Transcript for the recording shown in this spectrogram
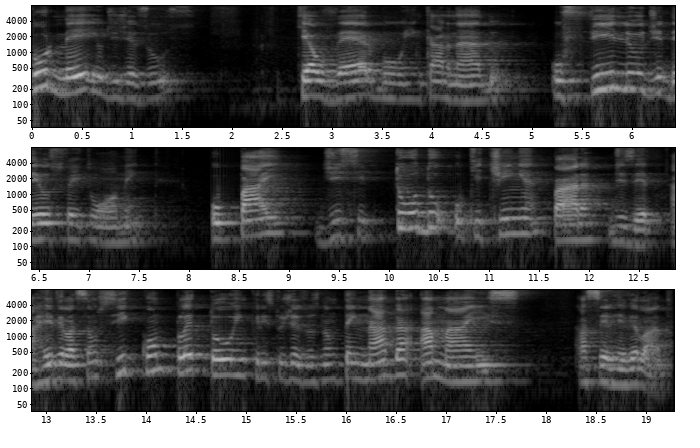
por meio de Jesus, que é o Verbo encarnado, o Filho de Deus feito homem, o Pai disse tudo o que tinha para dizer. A revelação se completou em Cristo Jesus, não tem nada a mais a ser revelado.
